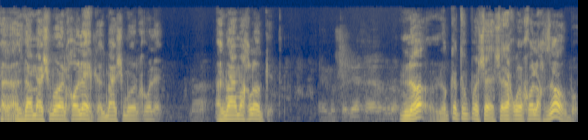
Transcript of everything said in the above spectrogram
אז למה שמואל חולק? אז מה שמואל חולק? אז מה המחלוקת? לא? לא, לא כתוב פה שהשליח הוא יכול לחזור בו.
